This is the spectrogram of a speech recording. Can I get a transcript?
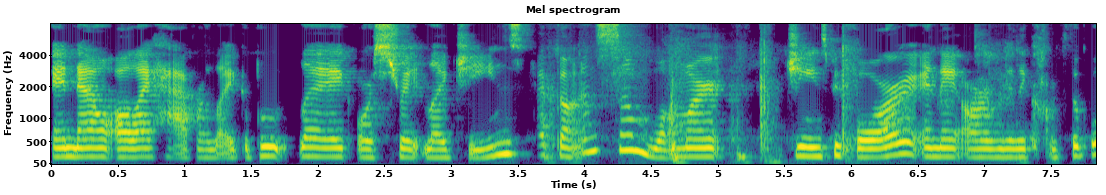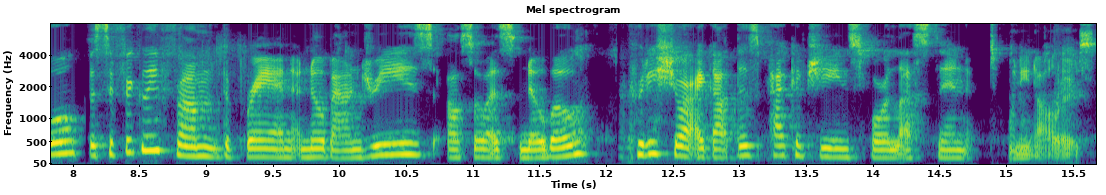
And now all I have are like bootleg or straight leg jeans. I've gotten some Walmart jeans before and they are really comfortable, specifically from the brand No Boundaries, also as Nobo. I'm pretty sure I got this pack of jeans for less than $20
